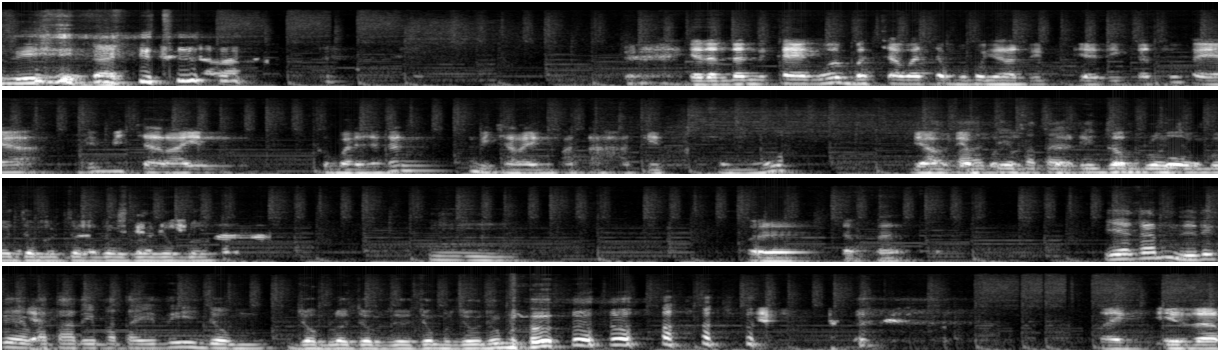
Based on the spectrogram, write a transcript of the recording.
sih. ya dan, dan kayak gue baca-baca bukunya Raditya Dika tuh kayak dia bicarain kebanyakan bicarain patah hati semua. Dia patah hati, patah hati, jomblo, jomblo, jomblo, jomblo, jomblo, jomblo. Hmm. Iya kan, jadi kayak patah hati patah ini jom, jomblo jomblo jomblo jomblo. like either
